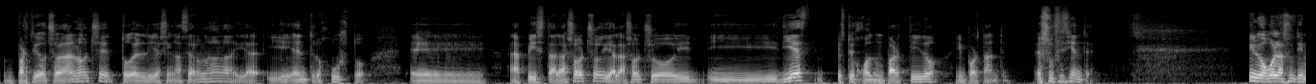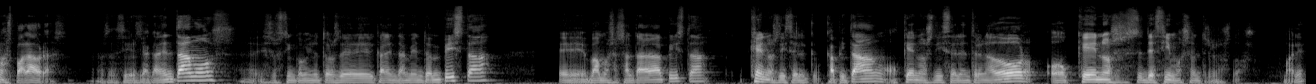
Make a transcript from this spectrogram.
Un partido 8 de la noche, todo el día sin hacer nada y, entro justo eh, a pista a las 8 y a las 8 y, y 10 estoy jugando un partido importante. ¿Es suficiente? Y luego las últimas palabras. Es decir, ya calentamos, esos 5 minutos de calentamiento en pista, eh, vamos a saltar a la pista, qué nos dice el capitán o qué nos dice el entrenador o qué nos decimos entre los dos, ¿vale?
